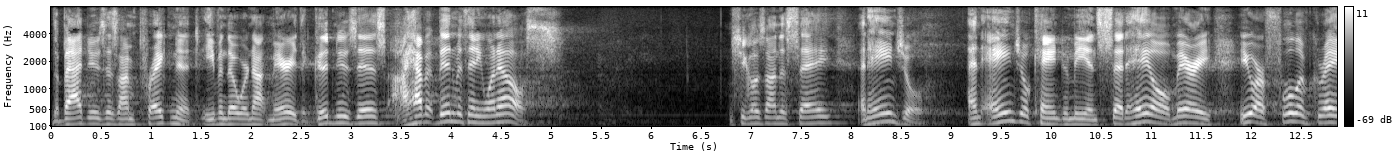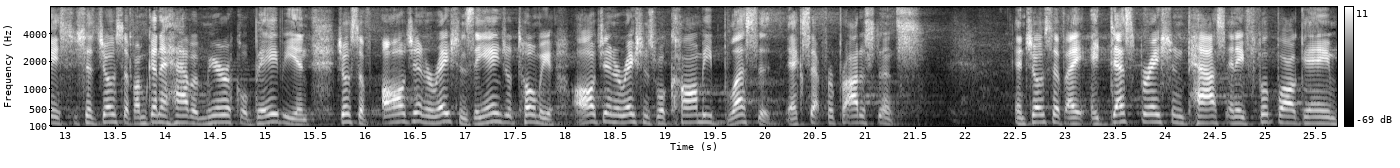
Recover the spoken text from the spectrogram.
The bad news is I'm pregnant, even though we're not married. The good news is I haven't been with anyone else. She goes on to say, An angel, an angel came to me and said, Hail, Mary, you are full of grace. She says, Joseph, I'm going to have a miracle baby. And Joseph, all generations, the angel told me, all generations will call me blessed, except for Protestants. And Joseph, a, a, desperation pass in a football game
